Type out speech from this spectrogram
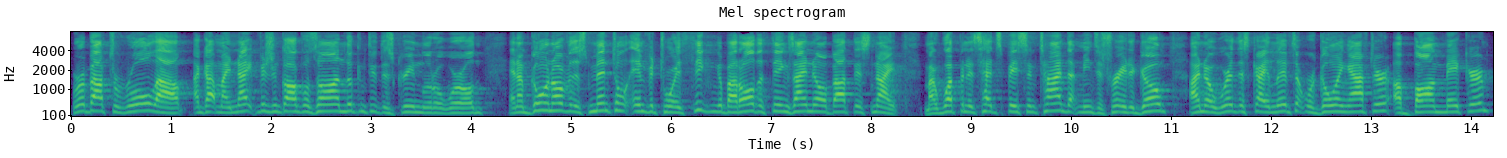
we're about to roll out. I got my night vision goggles on, looking through this green little world, and I'm going over this mental inventory, thinking about all the things I know about this night. My weapon is headspace and time. That means it's ready to go. I know where this guy lives that we're going after, a bomb maker.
